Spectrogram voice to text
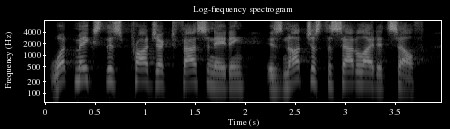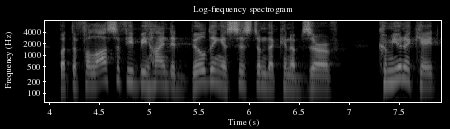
What makes this project fascinating is not just the satellite itself, but the philosophy behind it building a system that can observe, communicate,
